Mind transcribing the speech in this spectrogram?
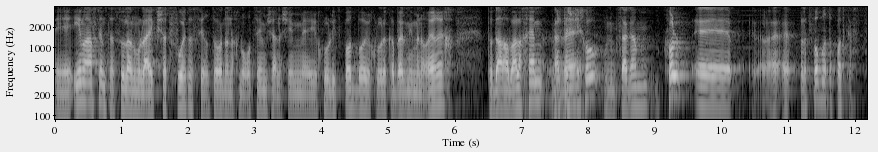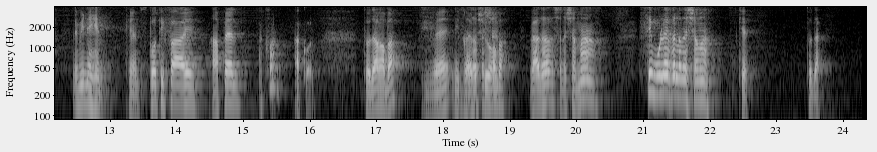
אה, אם אהבתם, תעשו לנו לייק, שתפו את הסרטון, אנחנו רוצים שאנשים אה, יוכלו לצפות בו, יוכלו לקבל ממנו ערך. תודה רבה לכם. ואל תשכחו, הוא נמצא גם כל אה, אה, אה, פלטפורמות הפודקאסט, למיניהם. כן, ספוטיפיי, אפל, הכל. הכל. תודה רבה, ונתראה בשיעור. הבא. ועד אז, שהנשמה, שימו לב אל הנשמה. כן, תודה.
